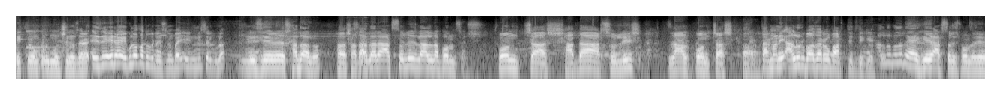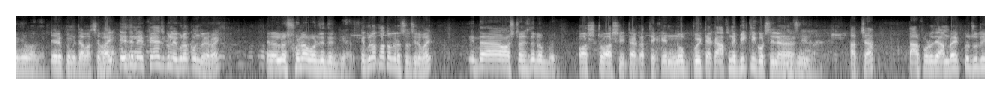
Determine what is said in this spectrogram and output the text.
বিক্রমপুর মুন্সিগঞ্জ এই যে এটা এগুলো কত করে দিয়েছিলেন ভাই? এই নিচেরগুলো? নিচে সাদা আলু। হ্যাঁ সাদা সাদা আটচল্লিশ লালটা পঞ্চাশ। পঞ্চাশ সাদা আটচল্লিশ লাল পঞ্চাশ। হ্যাঁ। তার মানে আলুর বাজারও বাড়তির দিকে। আলু বাজার একই আটচল্লিশ পঞ্চাশ এরকম বাজার। এরকমই দাম আছে ভাই। এই দিন এই পেঁয়াজগুলো এগুলো কোন জায়গায় ভাই? এটা হলো সোনা মসজিদের পেঁয়াজ এগুলো কত করে চলছিল ভাই? এটা অষ্টআশি নব্বই। অষ্টআশি টাকা থেকে নব্বই টাকা আপনি বিক্রি করছিলেন আর কি। আচ্ছা তারপরে আমরা একটু যদি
